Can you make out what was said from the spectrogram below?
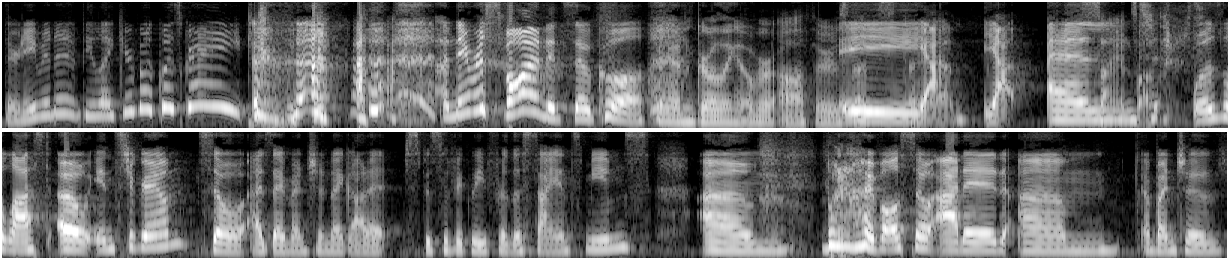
their name in it and be like, "Your book was great," and they respond. It's so cool. Fangirling over authors. That's yeah, Diane. yeah. And authors. what was the last? Oh, Instagram. So as I mentioned, I got it specifically for the science memes. Um, but I've also added um, a bunch of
